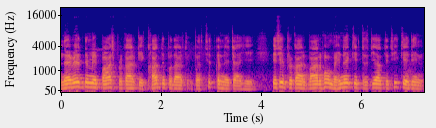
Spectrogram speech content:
नैवेद्य में पाँच प्रकार के खाद्य पदार्थ उपस्थित करने चाहिए। इसी प्रकार बारहों महीने की तृतीया तिथि के दिन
